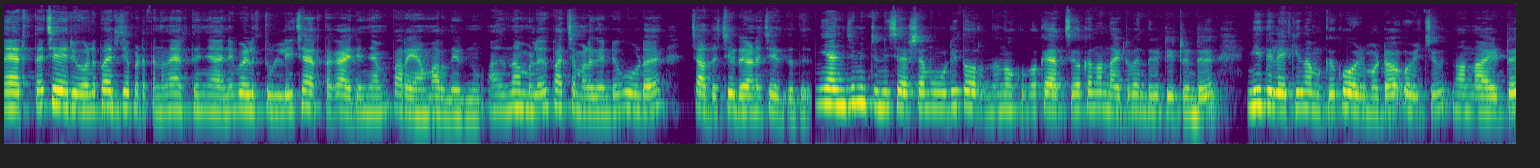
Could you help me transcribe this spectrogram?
നേരത്തെ ചേരുവകൾ പരിചയപ്പെടുത്തുന്ന നേരത്തെ ഞാൻ വെളുത്തുള്ളി ചേർത്ത കാര്യം ഞാൻ പറയാൻ മറന്നിരുന്നു. അത് നമ്മൾ പച്ചമുളകിന്റെ കൂടെ ചതച്ചിടുകയാണ് ചെയ്തത്. ഇനി അഞ്ച് മിനിറ്റിന് ശേഷം മൂടി തുറന്ന് നോക്കുമ്പോൾ ക്യാപ്സിക്കൊക്കെ നന്നായിട്ട് വെന്ത് കിട്ടിയിട്ടുണ്ട്. ഇനി ഇതിലേക്ക് നമുക്ക് കോഴിമുട്ട ഒഴിച്ച് നന്നായിട്ട്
